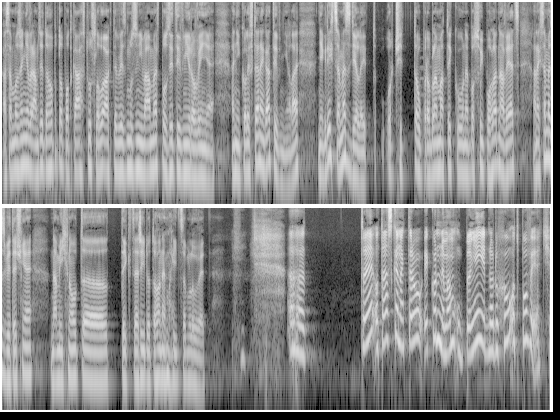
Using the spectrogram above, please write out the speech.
A samozřejmě v rámci tohoto podcastu slovo aktivismus zníváme v pozitivní rovině a nikoli v té negativní, ale někdy chceme sdělit určitou problematiku nebo svůj pohled na věc a nechceme zbytečně namíchnout eh, ty, kteří do toho nemají co mluvit. Uh... To je otázka, na kterou jako nemám úplně jednoduchou odpověď.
